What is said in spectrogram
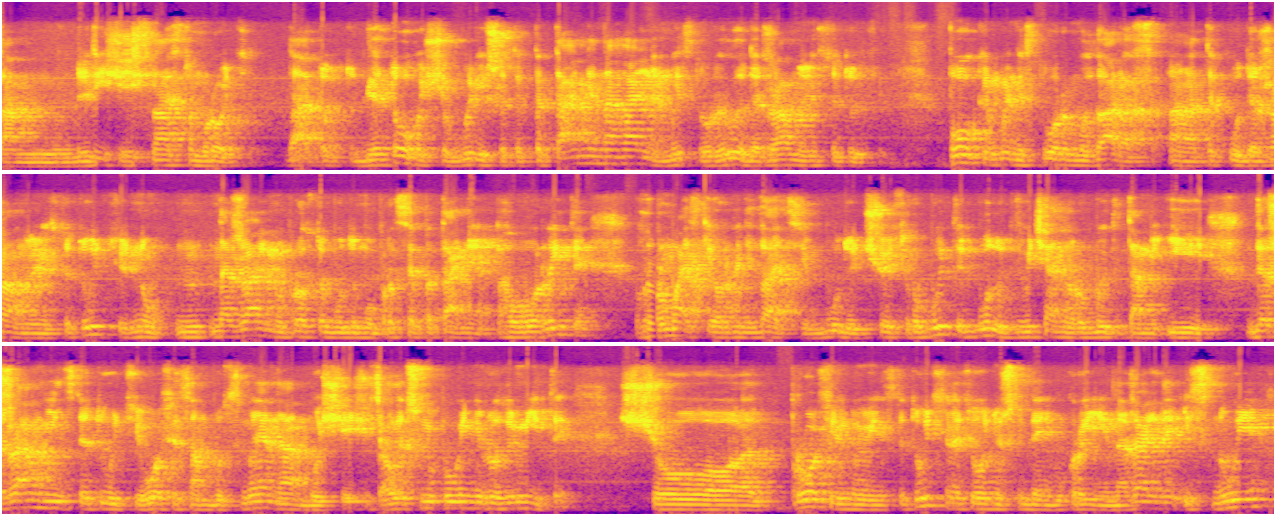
там в 2016 році. Да, тобто для того, щоб вирішити питання нагальне, ми створили державну інституцію. Поки ми не створимо зараз а, таку державну інституцію, ну на жаль, ми просто будемо про це питання говорити. Громадські організації будуть щось робити, будуть звичайно робити там і державні інституції, офіс омбудсмена або ще щось. Але ж ми повинні розуміти, що профільної інституції на сьогоднішній день в Україні на жаль не існує,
